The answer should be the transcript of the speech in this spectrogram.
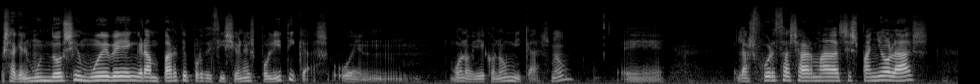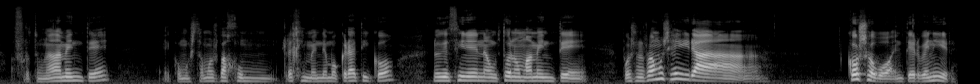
Pues a que el mundo se mueve en gran parte por decisiones políticas o en, bueno, y económicas. ¿no? las Fuerzas Armadas Españolas, afortunadamente, como estamos bajo un régimen democrático, no deciden autónomamente, pues nos vamos a ir a Kosovo a intervenir,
